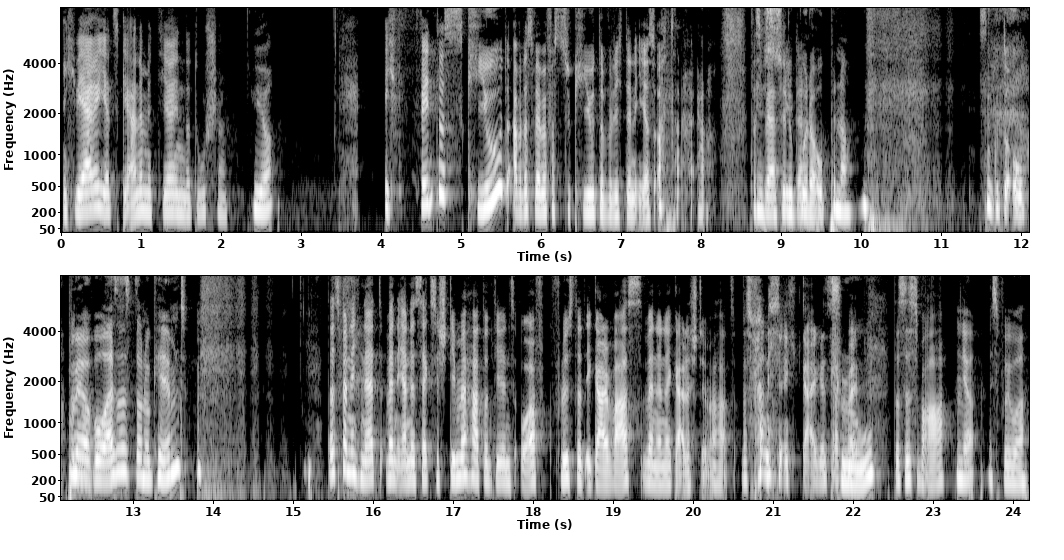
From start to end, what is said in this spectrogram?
Ich wäre jetzt gerne mit dir in der Dusche. Ja. Ich finde das cute, aber das wäre mir fast zu cute, da würde ich dann eher so, naja, das Das wäre ja ein guter Opener. ist ein guter Opener. Wer weiß, was da noch kommt. Das fände ich nett, wenn er eine sexy Stimme hat und dir ins Ohr flüstert, egal was, wenn er eine geile Stimme hat. Das fand ich echt geil gesagt, True. das ist wahr. Ja, ist voll wahr.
